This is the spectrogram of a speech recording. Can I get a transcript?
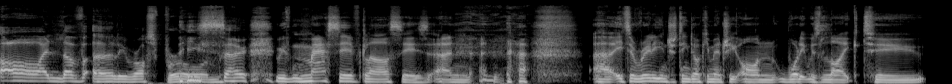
Oh, I love early Ross Brawn. He's so with massive glasses, and, and uh, it's a really interesting documentary on what it was like to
